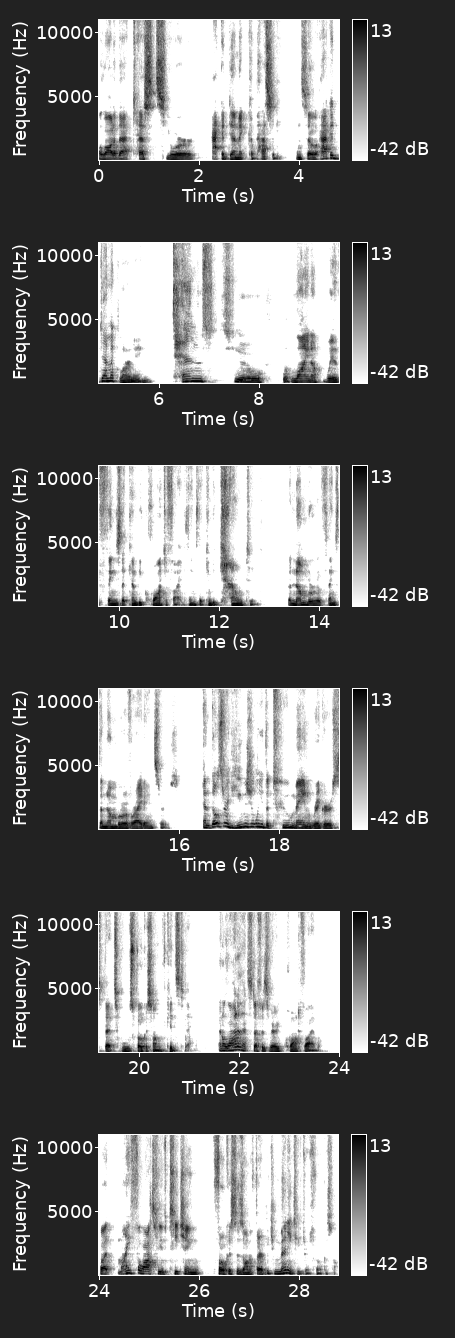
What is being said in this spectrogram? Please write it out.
a lot of that tests your academic capacity. And so academic learning tends to line up with things that can be quantified, things that can be counted, the number of things, the number of right answers. And those are usually the two main rigors that schools focus on with kids today. And a lot of that stuff is very quantifiable. But my philosophy of teaching focuses on a third, which many teachers focus on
